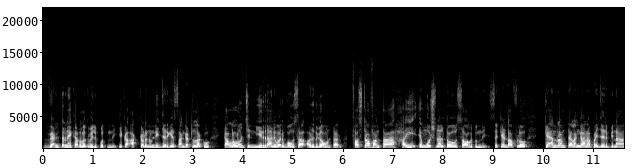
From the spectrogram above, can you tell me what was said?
వెంటనే కథలోకి వెళ్ళిపోతుంది. ఇక అక్కడ నుండి జరిగే సంఘటనలకు కళ్ళలోంచి నీరు రాని వారు బహుశా అరుదుగా ఉంటారు. ఫస్ట్ ఆఫ్ అంతా హై ఎమోషనల్తో సాగుతుంది. సెకండ్ హాఫ్లో కేంద్రం తెలంగాణపై జరిపిన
